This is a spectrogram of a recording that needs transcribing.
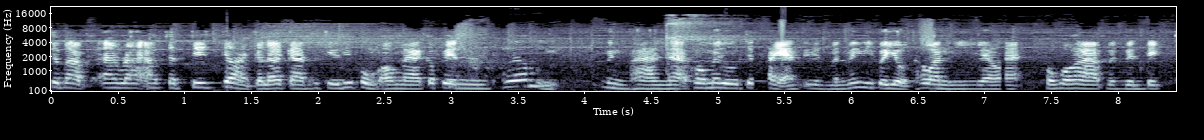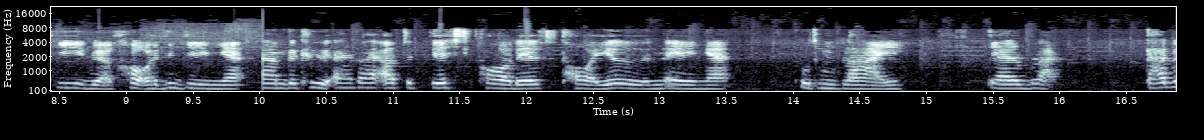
ฉบับ Ally of Justice ก่อนกันแล้วกันสกิลที่ผมเอามาก็เป็นเพิ่มหนึ่งพันนะ เพราะไม่รู้จะใส่อันอื่นมันไม่มีประโยชน์เท่าอันนี้แล้วนะ เพราะว่ามันเป็นเด็กที่เหลือคอจริงๆเนี่ยนามก็คือ Ally of Justice Core Destroyer นั่นเองอะผู้ทำลายแกนหลักการ์ดใบ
